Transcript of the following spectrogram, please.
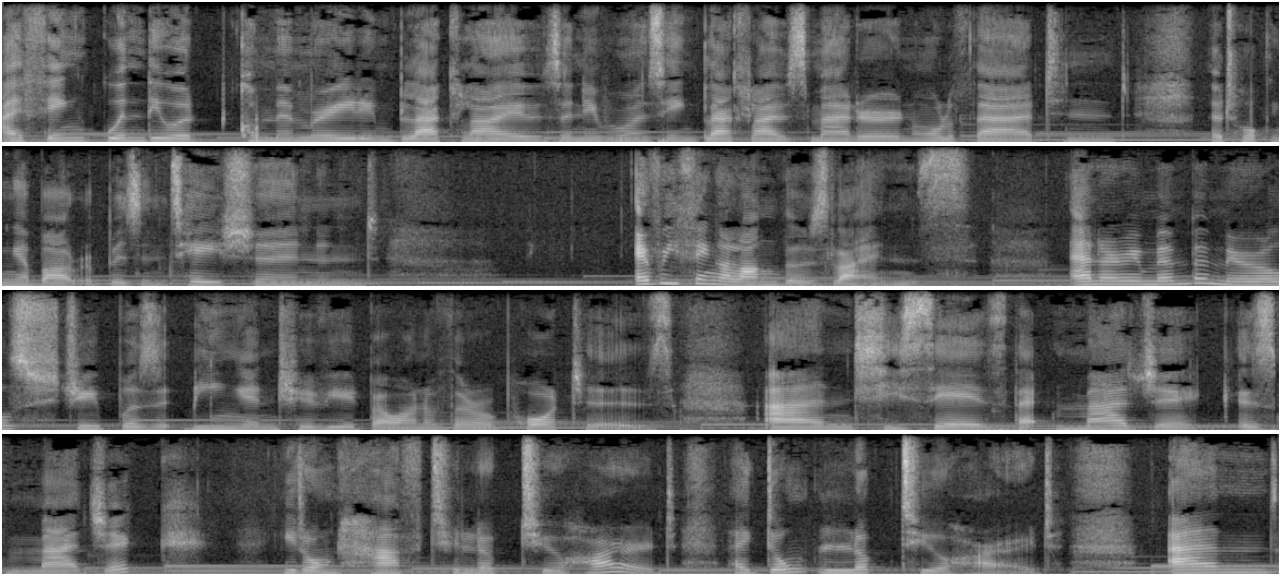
I think when they were commemorating Black Lives and everyone saying Black Lives Matter and all of that, and they're talking about representation and everything along those lines. And I remember Meryl Streep was being interviewed by one of the reporters, and she says that magic is magic you don't have to look too hard. Like, don't look too hard. And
